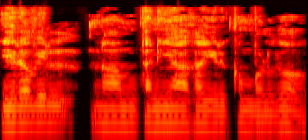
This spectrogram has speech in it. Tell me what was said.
இரவில் நாம் தனியாக இருக்கும் பொழுதோ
